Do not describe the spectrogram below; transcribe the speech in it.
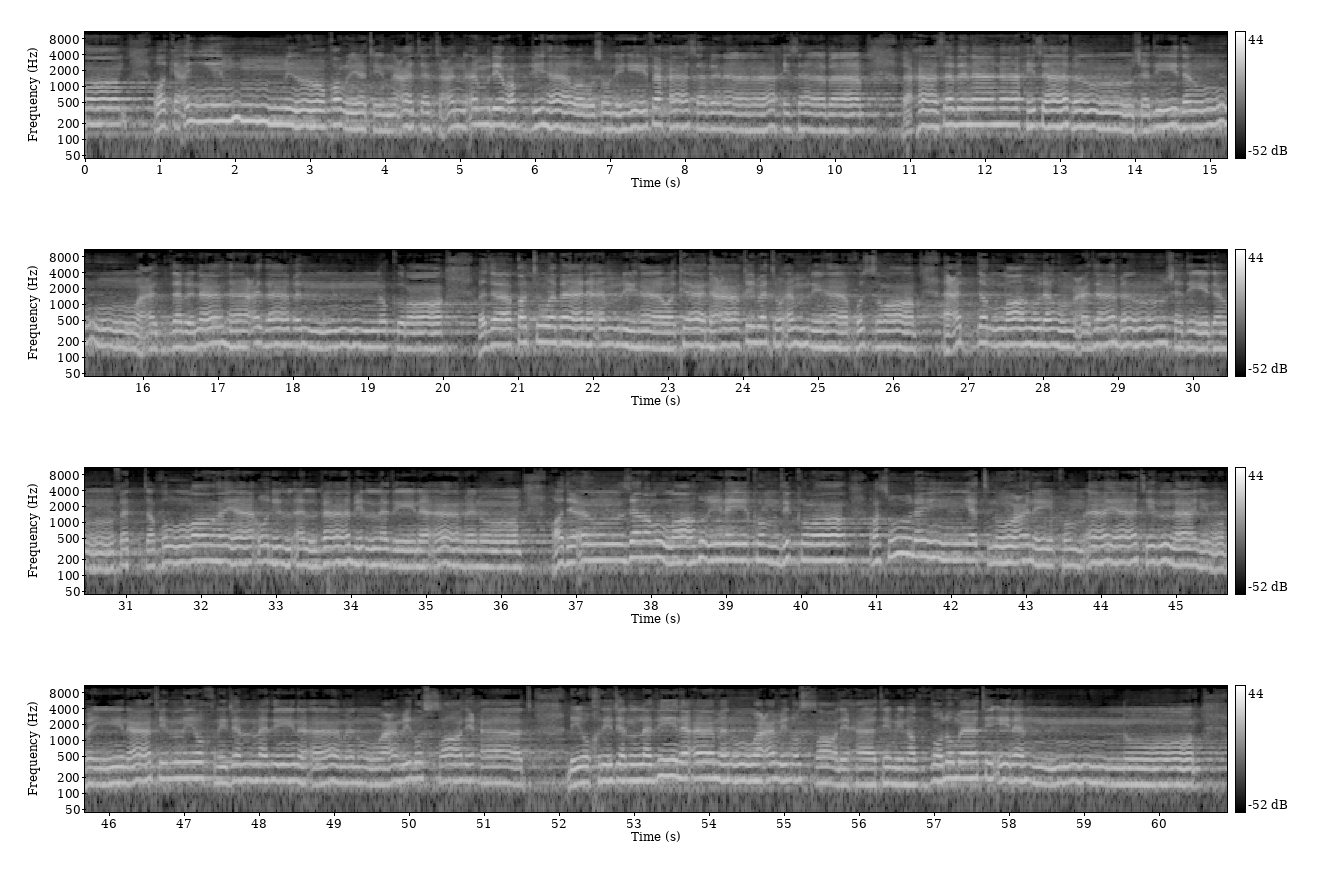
وكأي من قرية عتت عن أمر ربها ورسله فحاسبناها حسابا فحاسبناها حسابا شديدا وعذبناها عذابا نكرا. فذاقت وبال أمرها وكان عاقبة أمرها خسرا. أعد الله لهم عذابا شديدا فاتقوا الله يا أولي الألباب الذين آمنوا. قد أنزل الله إليكم ذكرا رسولا يتلو عليكم آيات الله مبينات ليخرج الذين آمنوا وعملوا الصالحات ليخرج الذين آمنوا وعملوا الصالحات من الظلمات إلى Señor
